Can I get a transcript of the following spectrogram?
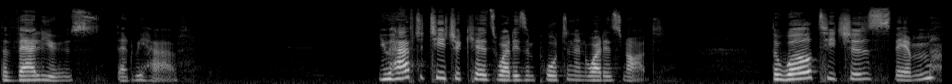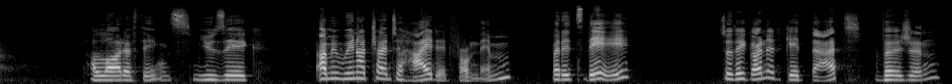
the values that we have. You have to teach your kids what is important and what is not. The world teaches them a lot of things music. I mean, we're not trying to hide it from them, but it's there. So they're going to get that version.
